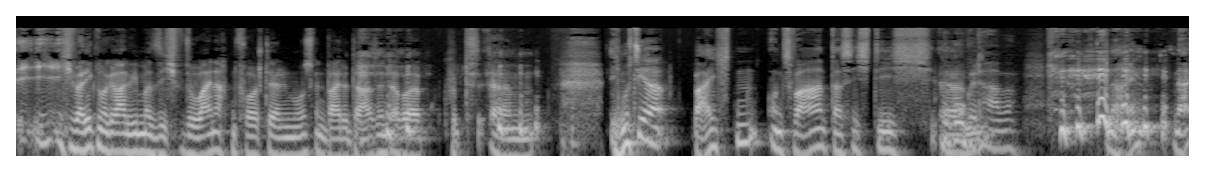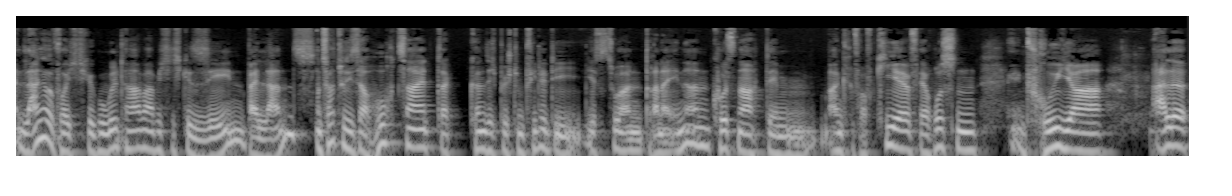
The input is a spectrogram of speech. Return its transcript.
Ich, ich überlege nur gerade, wie man sich so Weihnachten vorstellen muss, wenn beide da sind. Aber gut, ähm, ich muss dir beichten, und zwar, dass ich dich gegoogelt ähm, habe. nein, nein, lange bevor ich dich gegoogelt habe, habe ich dich gesehen bei Lanz. Und zwar zu dieser Hochzeit, da können sich bestimmt viele, die jetzt zuhören, dran erinnern, kurz nach dem Angriff auf Kiew der Russen im Frühjahr. Alle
